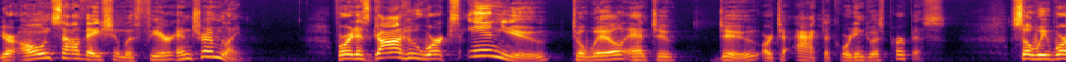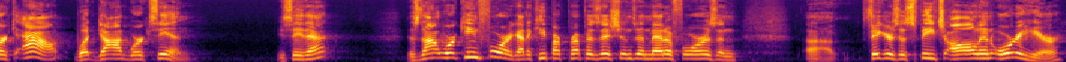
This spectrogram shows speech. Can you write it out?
your own salvation with fear and trembling. For it is God who works in you to will and to do or to act according to his purpose. So we work out what God works in. You see that? It's not working for. Got to keep our prepositions and metaphors and uh, figures of speech all in order here.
